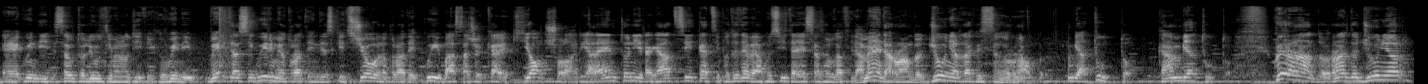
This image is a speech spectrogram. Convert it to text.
e quindi saluto le ultime notifiche. Quindi venite a seguirmi, lo trovate in descrizione, lo trovate qui, basta cercare chiocciola Real Anthony, ragazzi. Ragazzi, potete avere la possibilità di essere salutati da me, da Ronaldo Junior, da Cristiano Ronaldo. Cambia tutto, cambia tutto. Qui Ronaldo, Ronaldo Junior,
